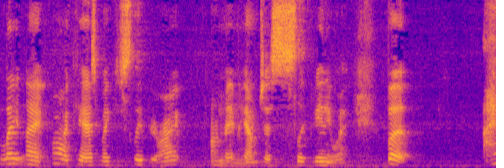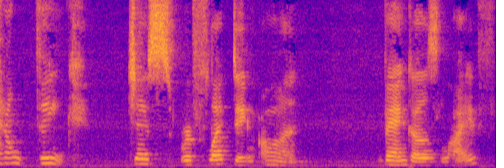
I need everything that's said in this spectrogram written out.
Late night podcasts make you sleepy, right? Or maybe Mhm. I'm just sleepy anyway. But I don't think just reflecting on Van Gogh's life,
